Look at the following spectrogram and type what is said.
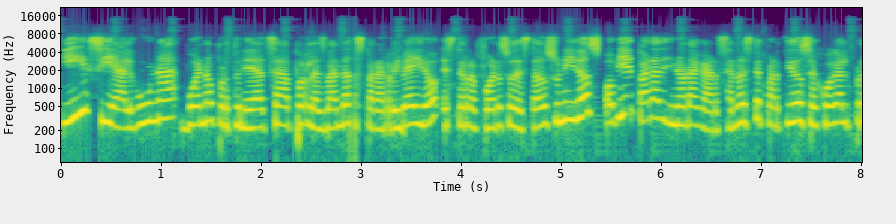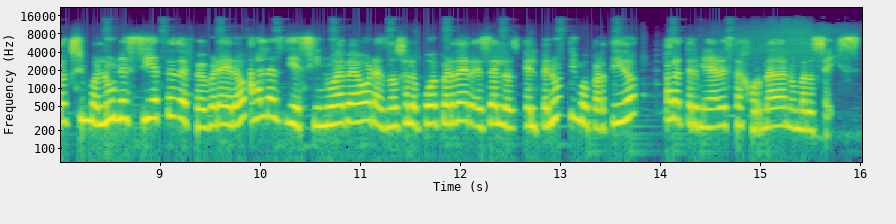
y si alguna buena oportunidad se da por las bandas para Ribeiro, este refuerzo de Estados Unidos, o bien para Dinora Garza. ¿no? Este partido se juega el próximo lunes 7 de febrero a las 19 horas, no se lo puede perder, es el, el penúltimo partido para terminar esta jornada número 6.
